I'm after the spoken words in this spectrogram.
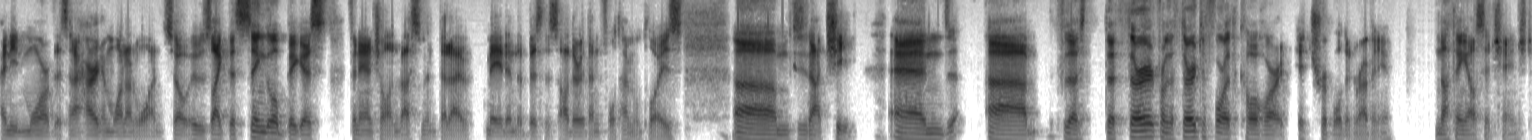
I need more of this. And I hired him one on one. So it was like the single biggest financial investment that I've made in the business other than full time employees because um, he's not cheap. And um, for the, the third, from the third to fourth cohort, it tripled in revenue. Nothing else had changed.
